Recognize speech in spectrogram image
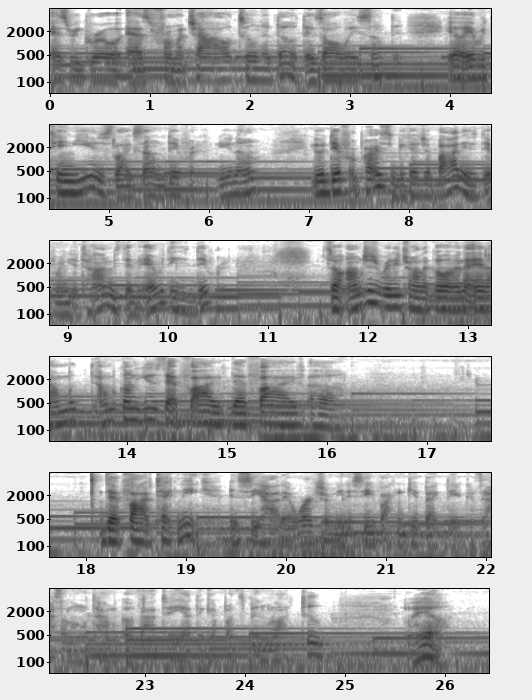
as we grow as from a child to an adult. There's always something. You know every 10 years like something different you know? You're a different person because your body is different your time is different everything is different. So i'm just really trying to go and, and i'm i'm going to use that five that five uh that five technique and see how that works for me to see if I can get back there because that's a long time ago. I'll tell you, I think I'm about to spend a lot too. But hell,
